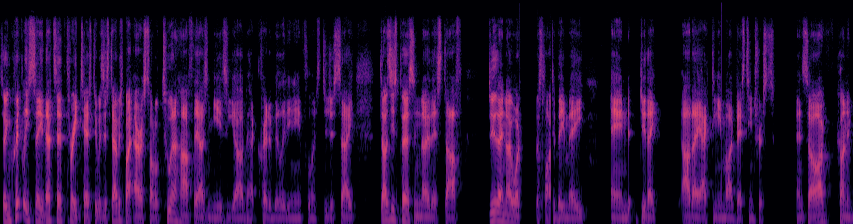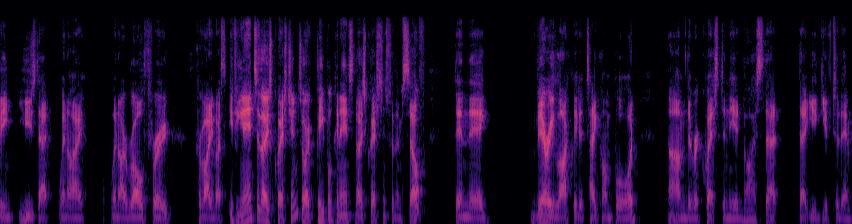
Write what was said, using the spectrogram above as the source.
So you can quickly see that's a three test. It was established by Aristotle two and a half thousand years ago about credibility and influence to just say, does this person know their stuff? Do they know what it's like to be me? And do they are they acting in my best interests? And so I've kind of been used that when I when I roll through providing advice. If you can answer those questions, or if people can answer those questions for themselves, then they're very likely to take on board um, the request and the advice that that you give to them.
